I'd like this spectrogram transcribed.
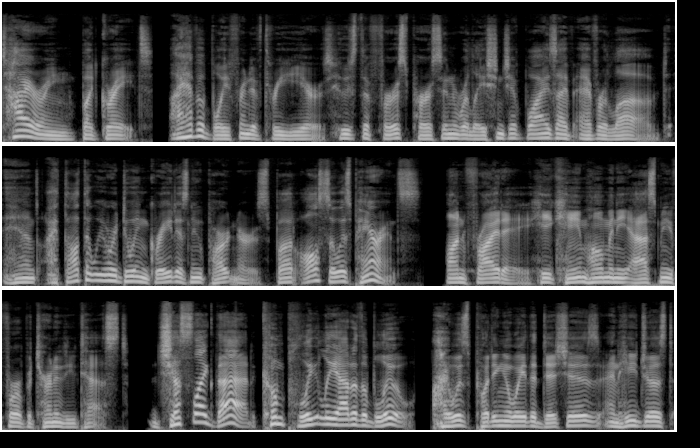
Tiring, but great. I have a boyfriend of three years who's the first person relationship wise I've ever loved, and I thought that we were doing great as new partners, but also as parents. On Friday, he came home and he asked me for a paternity test. Just like that, completely out of the blue. I was putting away the dishes and he just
